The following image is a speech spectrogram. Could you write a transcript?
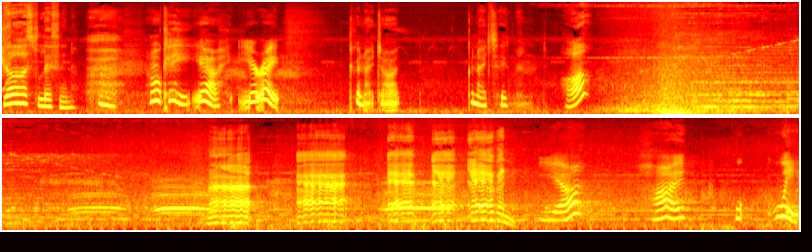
Just listen. okay, yeah, you're right. Good night, Dot. Good night, Sigmund. Huh? Evan! Yeah? Hi? W- wait,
